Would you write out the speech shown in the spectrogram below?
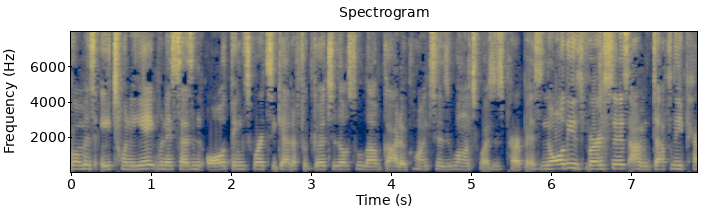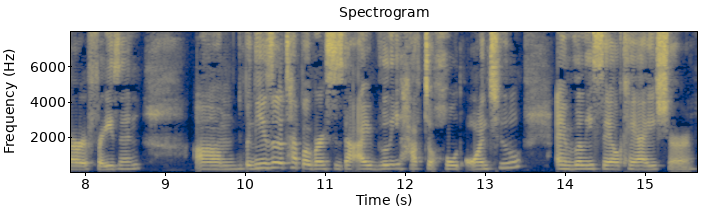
Romans 8:28 when it says in all things work together for good to those who love God according to his will and towards his purpose. And all these verses I'm definitely paraphrasing. Um, but these are the type of verses that I really have to hold on to and really say, okay, Aisha,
